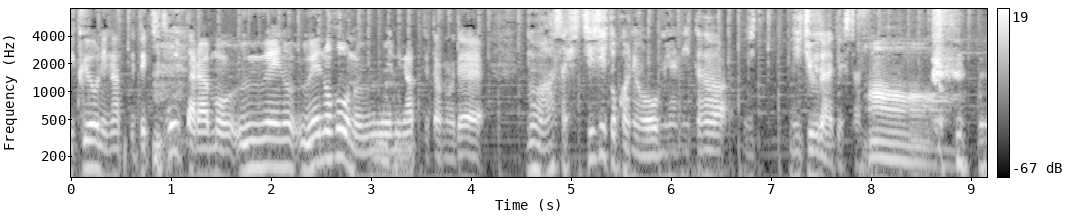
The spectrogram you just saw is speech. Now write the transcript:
行くようになってて、気づいたらもう運営の、上の方の運営になってたので、もう朝7時とかには大宮にいたに20代でしたね。ああ。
